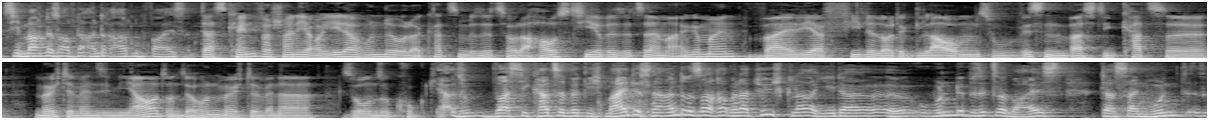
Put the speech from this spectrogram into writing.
sie machen das auf eine andere Art und Weise. Das kennt wahrscheinlich auch jeder Hunde- oder Katzenbesitzer oder Haustierbesitzer im Allgemeinen, weil ja viele Leute glauben zu wissen, was die Katze möchte, wenn sie miaut und der Hund möchte, wenn er so und so guckt. Ja, also was die Katze wirklich meint, ist eine andere Sache, aber natürlich klar, jeder äh, Hundebesitzer weiß, dass sein Hund äh,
